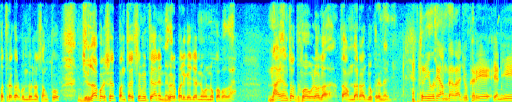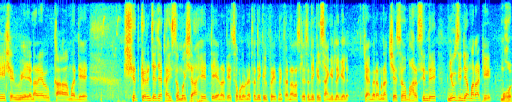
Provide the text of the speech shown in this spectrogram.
पत्रकार बंधूंना सांगतो जिल्हा परिषद पंचायत समिती आणि नगरपालिकेच्या निवडणूक नको बघा. नाही ह्यांचा धुवा उडवला तर आमदार राजू खरे नाही. मी तर हे होते आमदार राजू खरे यांनी शे- येणाऱ्या काळामध्ये शेतकऱ्यांच्या ज्या काही समस्या आहेत ते येणार ते सोडवण्याचा देखील प्रयत्न करणार असल्याचं देखील सांगितलं गेलं. कॅमेरामन अक्षयसह भारत शिंदे न्यूज इंडिया मराठी मोहोळ.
